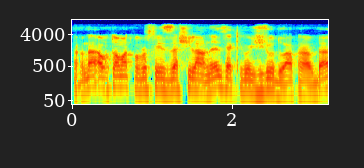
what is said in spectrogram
Prawda? Automat po prostu jest zasilany z jakiegoś źródła, prawda?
